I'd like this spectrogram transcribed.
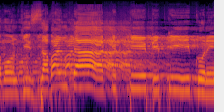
এমনকি জাবানটা টিপ টিপ টিপ টিপ করে,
